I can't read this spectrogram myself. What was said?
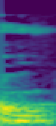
already.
